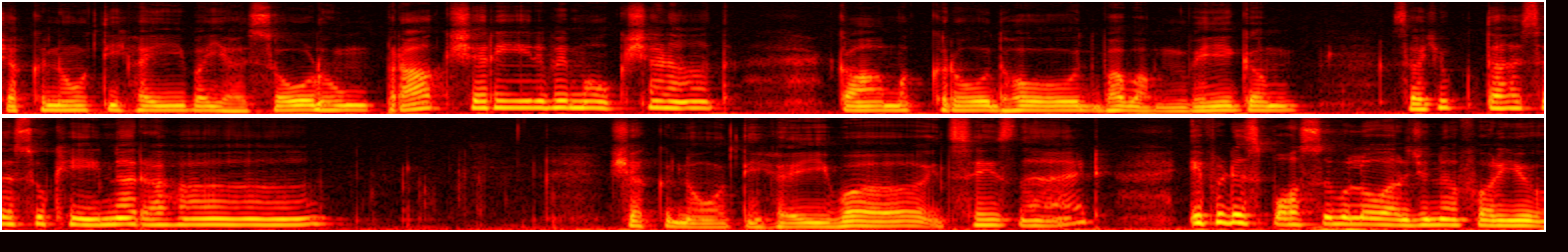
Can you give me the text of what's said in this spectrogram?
शक्नोति हैव यः सोढुं प्राक्शरीर्विमोक्षणात् कामक्रोधोद्भवं वेगं स युक्तः स सुखी नरः शक्नोति हैव it says that if it is possible O Arjuna for you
